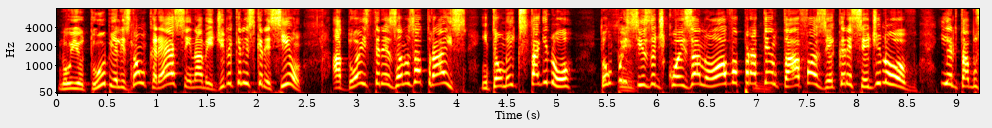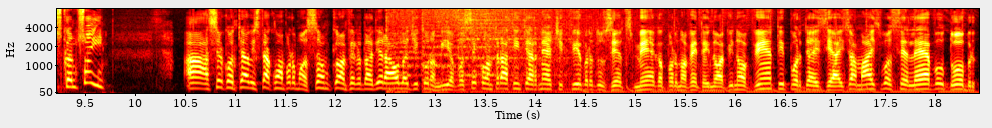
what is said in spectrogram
no YouTube, eles não crescem na medida que eles cresciam há dois, três anos atrás. Então meio que estagnou. Então Sim. precisa de coisa nova para tentar fazer crescer de novo. E ele tá buscando isso aí. A Sercontel está com uma promoção que é uma verdadeira aula de economia. Você contrata internet fibra 200 mega por R$ 99,90 e por 10 reais a mais você leva o dobro,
